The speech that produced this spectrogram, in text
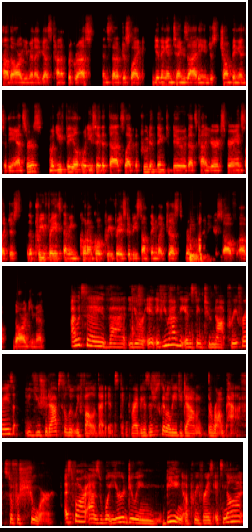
how the argument, I guess, kind of progressed instead of just like giving into anxiety and just jumping into the answers. Would you feel, would you say that that's like the prudent thing to do? That's kind of your experience, like just the pre-phrase, I mean, quote unquote pre-phrase could be something like just reminding yourself of the argument I would say that you're if you have the instinct to not pre-phrase, you should absolutely follow that instinct, right? Because it's just going to lead you down the wrong path. So for sure, as far as what you're doing being a pre-phrase it's not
